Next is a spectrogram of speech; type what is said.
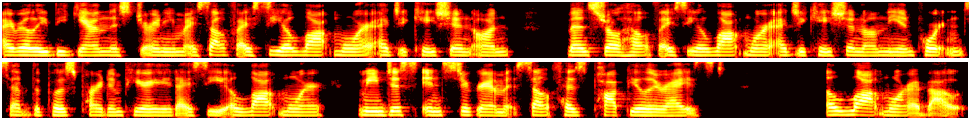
i really began this journey myself i see a lot more education on menstrual health i see a lot more education on the importance of the postpartum period i see a lot more i mean just instagram itself has popularized a lot more about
